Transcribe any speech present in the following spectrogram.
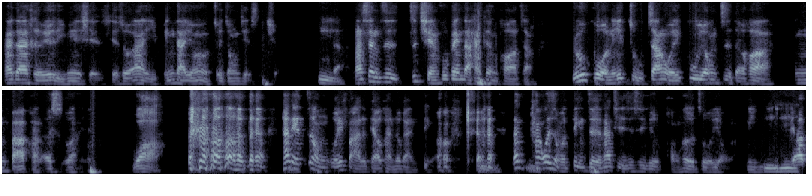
它在合约里面写写说啊，以平台拥有最终解释权。嗯，那甚至之前 foodpanda 还更夸张，如果你主张为雇佣制的话，应罚款二十万元。哇，对，他连这种违法的条款都敢定哦。那、嗯、他为什么定这个？他其实就是一个恐吓作用啊。你你不要，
